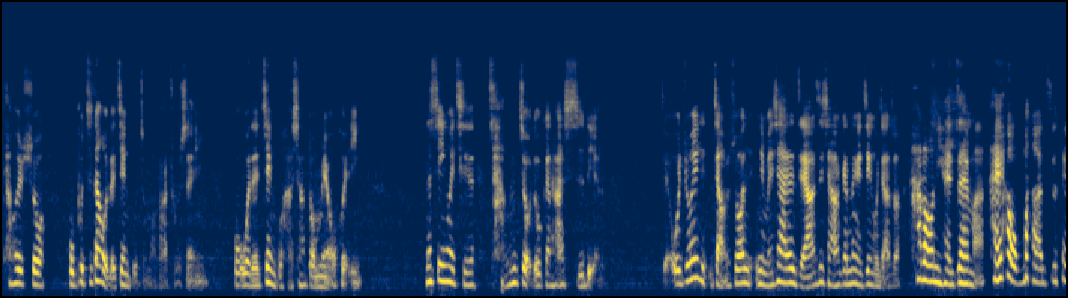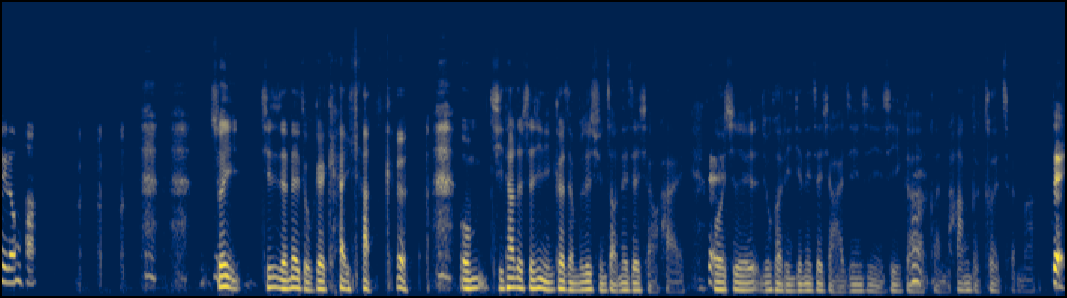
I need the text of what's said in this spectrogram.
他会说我不知道我的荐骨怎么发出声音，我我的荐骨好像都没有回应。那是因为其实长久都跟他失联。对我就会讲说，你们现在是怎样？是想要跟那个荐骨讲说，Hello，你还在吗？还好吗？之类的话。所以，其实人类图可以开一堂课。我们其他的身心灵课程不是寻找内在小孩，或者是如何连接内在小孩这件事情，是一个很夯的课程嘛？对。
